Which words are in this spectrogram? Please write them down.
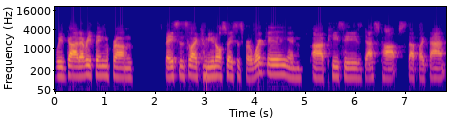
we've got everything from spaces like communal spaces for working and uh, PCs, desktops, stuff like that,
